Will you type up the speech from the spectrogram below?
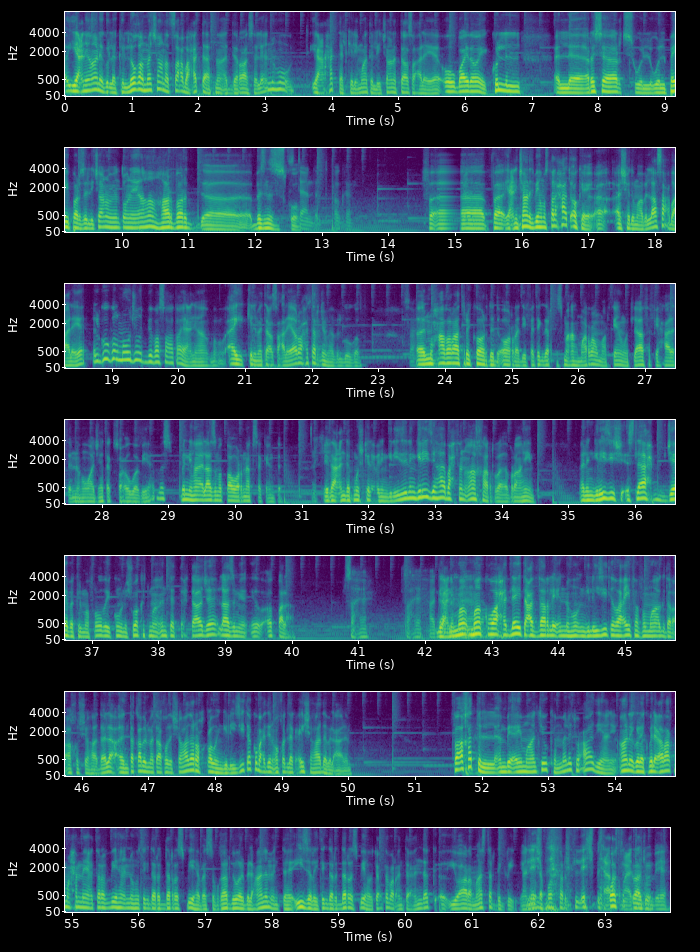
يعني أنا أقول لك اللغة ما كانت صعبة حتى أثناء الدراسة لأنه يعني حتى الكلمات اللي كانت تعصى علي. و by the way كل الـ research والـ papers اللي كانوا ينطونا إياها Harvard Business School standard أوكي فيعني كانت بها مصطلحات أوكي آه، أشهد بالله ما صعبة علي. الجوجل موجود ببساطة يعني آه، أي كلمة تعصى عليها أروح أترجمها بالجوجل. صح. المحاضرات recorded already فتقدر تسمعها مرة ومرتين وثلاثة في حالة إنه واجهتك صعوبة بها بس بالنهاية لازم تطور نفسك أنت. أكيد. إذا عندك مشكلة بالإنجليزي الإنجليزي هاي بحث آخر إبراهيم. الإنجليزي سلاح بجيبك المفروض يكون شو وقت ما أنت تحتاجه لازم اطلع. صحيح. صحيح يعني ما ماكو واحد لا يتعذر لي إنه إنجليزيتي ضعيفة فما أقدر آخذ شهادة. لا أنت قبل ما تأخذ الشهادة روح قوي إنجليزيتك وبعدين أخذ لك أي شهادة بالعالم. فأخذت الـ MBA مالتي وكملت وعادي يعني. أنا أقول لك بالعراق ما حد يعترف بيها إنه تقدر تدرس بيها بس بغير دول بالعالم أنت easily تقدر تدرس بيها وتعتبر أنت عندك your master degree يعني ليش أنت بوستر ليش بالعراق ما يعترفون. بها؟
